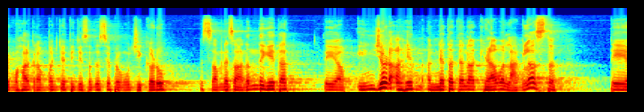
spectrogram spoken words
वहाळ ग्रामपंचायतीचे सदस्य प्रमोदजी कडू सामन्याचा आनंद घेतात. ते इंजर्ड आहेत. अन्यथा त्यांना खेळावं लागलं असतं. ते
